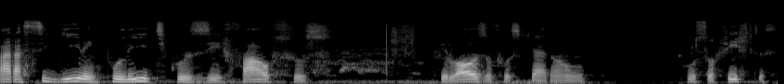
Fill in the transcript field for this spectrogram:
para seguirem políticos e falsos filósofos que eram os sofistas,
